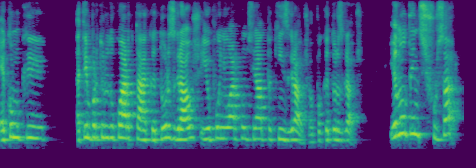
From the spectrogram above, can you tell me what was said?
é como que a temperatura do quarto está a 14 graus e eu ponho o ar-condicionado para 15 graus ou para 14 graus. Eu não tenho de se esforçar.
